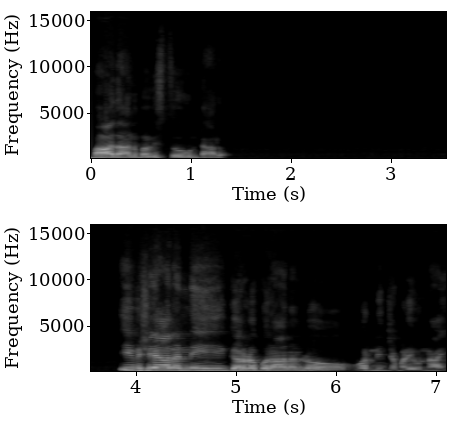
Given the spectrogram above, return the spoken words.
బాధ అనుభవిస్తూ ఉంటారు. ఈ విషయాలన్నీ గరుడ పురాణంలో వర్ణించబడి ఉన్నాయి.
